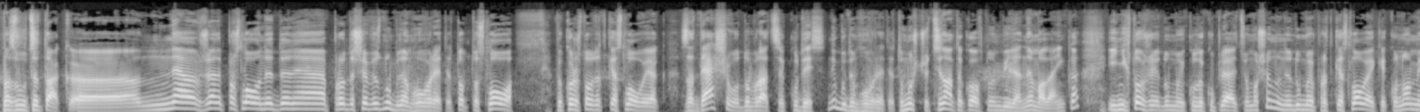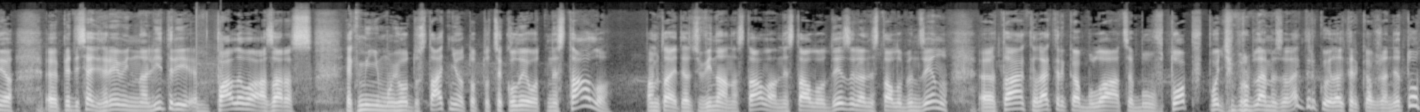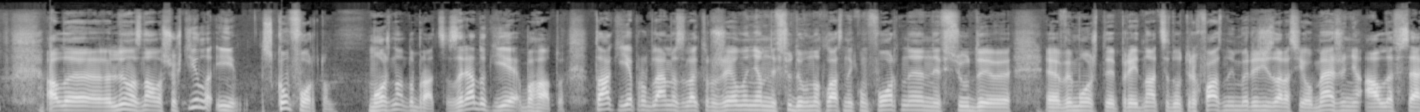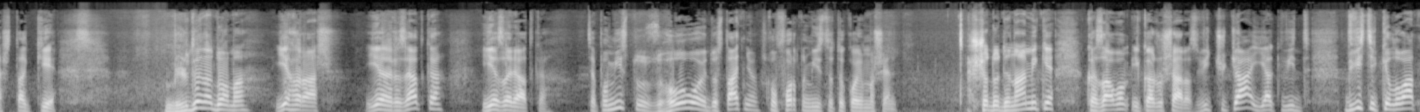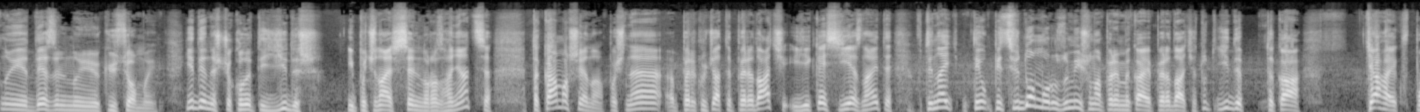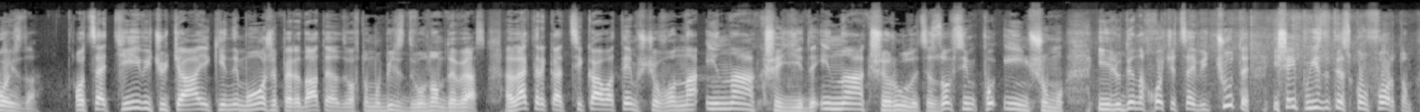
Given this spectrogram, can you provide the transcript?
Назву це так. е, Не, вже про слово не, не про дешевизну будемо говорити. Тобто слово, використовувати таке слово, як задешево добратися кудись, не будемо говорити, тому що ціна такого автомобіля не маленька. І ніхто вже, я думаю, коли купляє цю машину, не думає про таке слово, як економія е, 50 гривень на літрі палива, а зараз, як мінімум, його достатньо. Тобто, це коли от не стало. Пам'ятаєте, війна настала, не стало дизеля, не стало бензину. Е, Так, електрика була, це був топ. Потім проблеми з електрикою, електрика вже не топ. Але людина знала, що хотіла, і з комфортом. Можна добратися. Зарядок є багато. Так, є проблеми з електроживленням, не всюди воно класне, комфортне, не всюди е, ви можете приєднатися до трьохфазної мережі. Зараз є обмеження, але все ж таки. Людина вдома, є гараж, є розетка, є зарядка. Це по місту з головою достатньо з комфортом їздити такої машини. Щодо динаміки, казав вам і кажу ще раз: відчуття як від 200 кВт дизельної Q7. Єдине, що коли ти їдеш і починаєш сильно розганятися, така машина почне переключати передачі, і якесь є, знаєте, ти навіть ти підсвідомо розумієш, що вона перемикає передачі. Тут їде така тяга, як в поїзда. Оце ті відчуття, які не може передати автомобіль з двигуном ДВС. Електрика цікава тим, що вона інакше їде, інакше рулиться, зовсім по-іншому. І людина хоче це відчути і ще й поїздити з комфортом.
